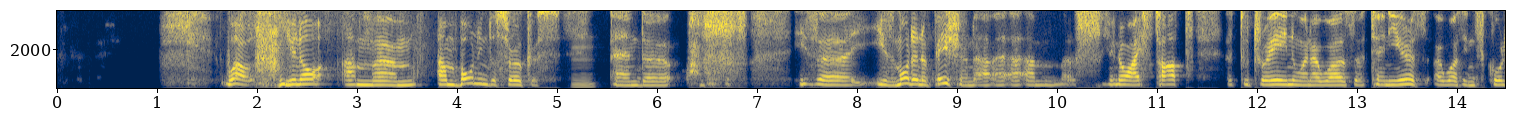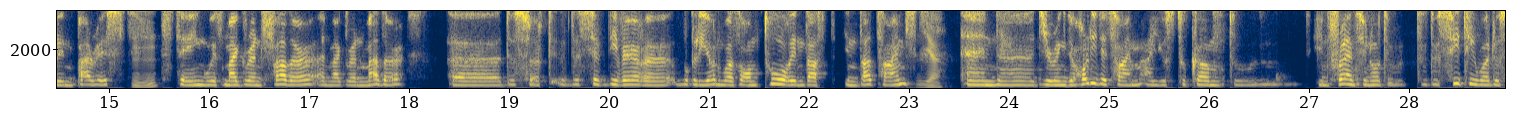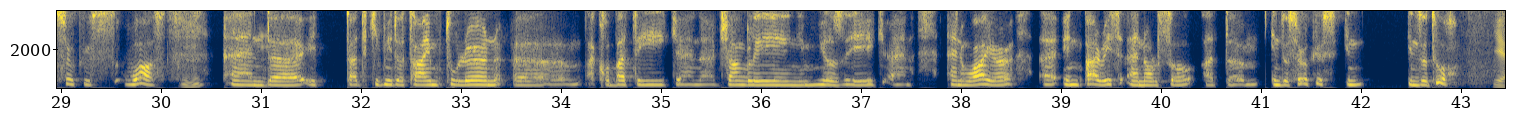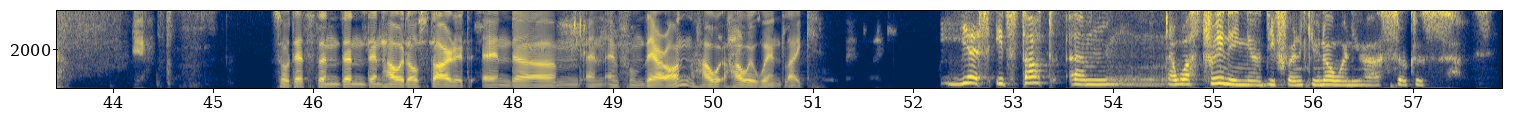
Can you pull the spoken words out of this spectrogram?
Well, you know, I'm um, I'm born in the circus, and uh, he's uh, he's more than a patient. I, uh, you know, I start to train when I was uh, ten years. I was in school in Paris, staying with my grandfather and my grandmother. Uh, the Cirque, the Cirque d'Hiver uh, Bouglione was on tour in that in that times. Yeah. and uh, during the holiday time i used to come to in france you know to, to the city where the circus was and uh, it that gave me the time to learn uh, acrobatic and uh, jungling music and and wire uh, in paris and also at um, in the circus in in the tour Yeah. So that's then then then how it all started, and um, and and from there on, how how it went. Like, Yes, it start. Um, I was training uh, different. You know, when you are circus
